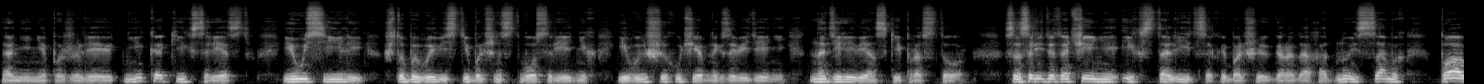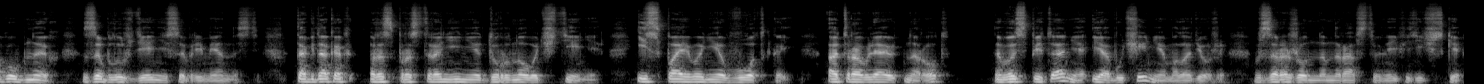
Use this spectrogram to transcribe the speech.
они не пожалеют никаких средств и усилий, чтобы вывести большинство средних и высших учебных заведений на деревенский простор. Сосредоточение их в столицах и больших городах – одно из самых пагубных заблуждений современности, тогда как распространение дурного чтения и спаивание водкой отравляют народ – Воспитание и обучение молодежи в зараженном нравственно и физически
